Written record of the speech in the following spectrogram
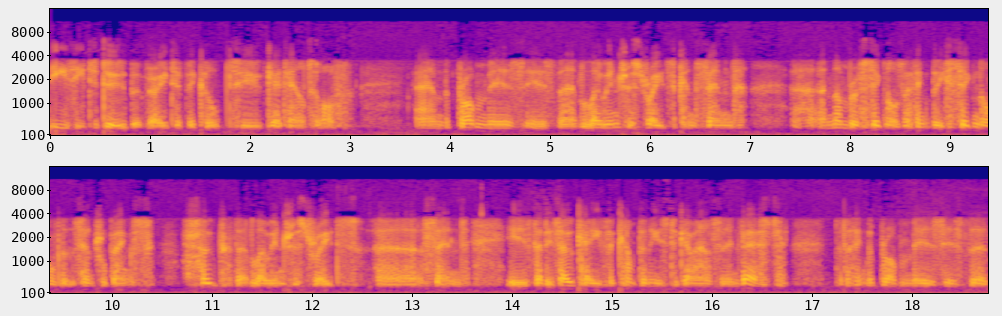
easy to do but very difficult to get out of. And the problem is is that low interest rates can send uh, a number of signals. I think the signal that the central banks hope that low interest rates uh, send is that it's okay for companies to go out and invest. But I think the problem is is that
